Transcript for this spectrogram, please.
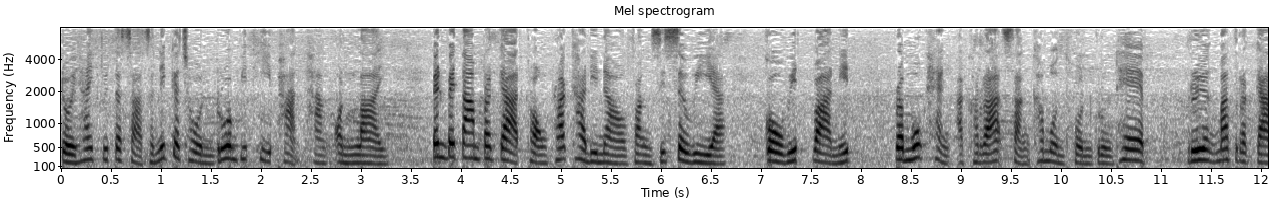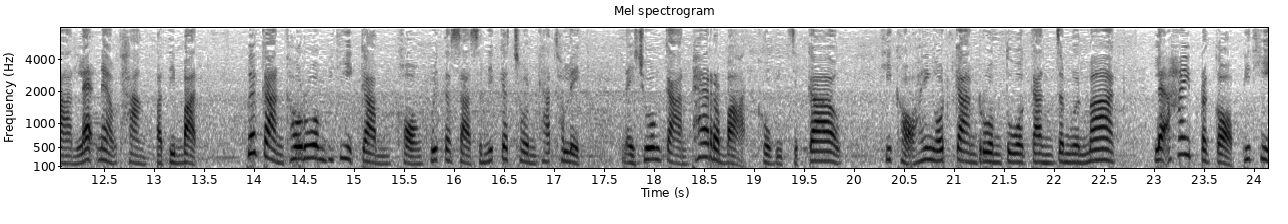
โดยให้คริสตศาสนิกชน ร่วมพิธีผ่านทางออนไลน์ เป็นไปตามประกาศของพระคาร์ดินาลฟังซิสเซเวีย โกวิทวานิชประมุขแห่งอัครสังฆมณฑลกรุงเทพ เรื่องมาตรการและแนวทางปฏิบัติ เพื่อการเข้าร่วมพิธีกรรมของคริสตศาสนิกชนคาทอลิก ในช่วงการแพร่ระบาดโควิด -19 ที่ขอให้งดการรวมตัวกันจำนวนมาก และให้ประกอบพิธี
